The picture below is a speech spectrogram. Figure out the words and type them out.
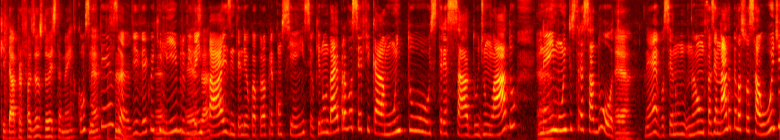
que dá para fazer os dois também. Com né? certeza. Viver com equilíbrio, É, viver em exato. paz, entendeu? Com a própria consciência. O que não dá é para você ficar muito estressado de um lado, Aham. nem muito estressado do outro. É. Né? Você não, não fazer nada pela sua saúde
